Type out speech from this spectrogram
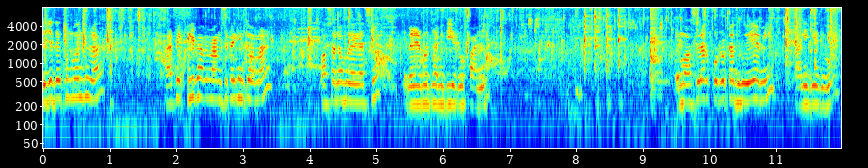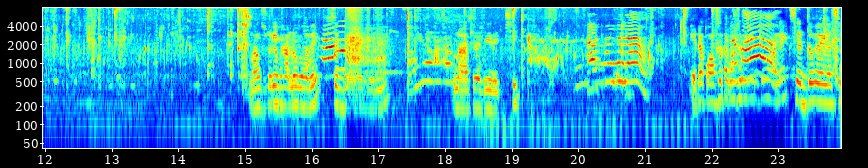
এই যে দেখুন বন্ধুরা পারফেক্টলিভাবে মাংসটা কিন্তু আমার কষানো হয়ে গেছে। এবার এর মধ্যে আমি দিয়ে দেবো পানি। এই মশলার কোটোটা ধুয়ে আমি পানি দিয়ে দেবো। মাংসটাকে ভালোভাবে সেদ্ধ করার জন্য নাড়াচাড়া দিয়ে দিচ্ছি। এটা কষাতে কষাতে কিন্তু অনেক সেদ্ধ হয়ে গেছে।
